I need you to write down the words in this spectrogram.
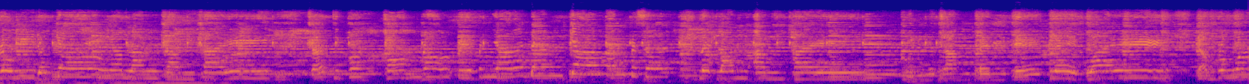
เรามีดอกแก้วงามล้ำคำไขคติพจน์ของเราเปรียบปัญญาดังแก้วอันประเสริฐเลิศล้ำอัมไพคุ ณธรรมเป็นเอกเลขไว้ดำรงไว้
